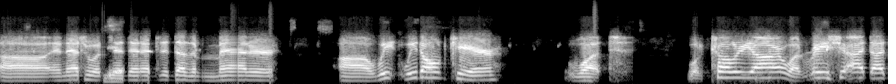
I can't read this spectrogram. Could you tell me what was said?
Uh and that's what Yeah. that it, it doesn't matter. Uh we we don't care what what color you are, what race you are. I,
